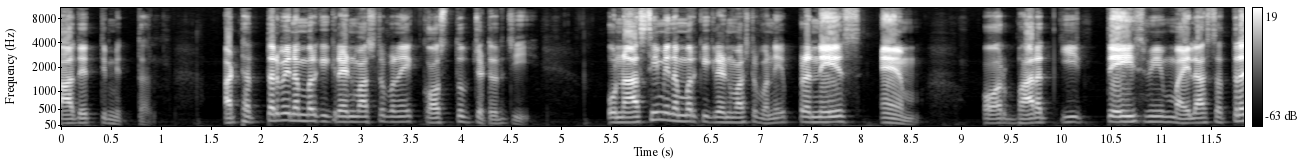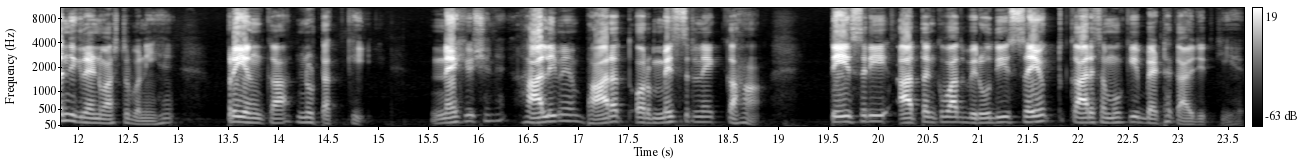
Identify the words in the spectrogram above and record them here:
आदित्य मित्तल। अठहत्तरवें नंबर के ग्रैंड मास्टर बने कौस्तुभ चटर्जी। उनासी में नंबर के ग्रैंड मास्टर बने प्रनेश एम। और भारत की तेईसवीं महिला शतरंज ग्रैंड मास्टर बनी है प्रियंका नुटक्की। नेक्स्ट क्वेश्चन है, हाल ही में भारत और मिस्र ने कहा तीसरी आतंकवाद विरोधी संयुक्त कार्य समूह की बैठक आयोजित की है।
